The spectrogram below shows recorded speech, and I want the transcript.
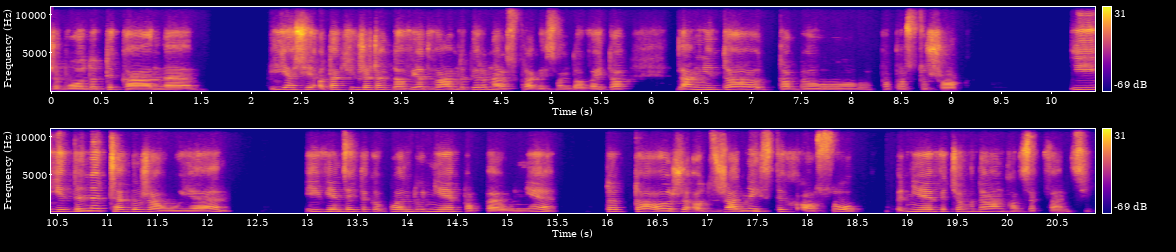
że było dotykane, i ja się o takich rzeczach dowiadywałam dopiero na rozprawie sądowej. To dla mnie to, to był po prostu szok. I jedyne, czego żałuję, i więcej tego błędu nie popełnię, to to, że od żadnej z tych osób nie wyciągnęłam konsekwencji.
